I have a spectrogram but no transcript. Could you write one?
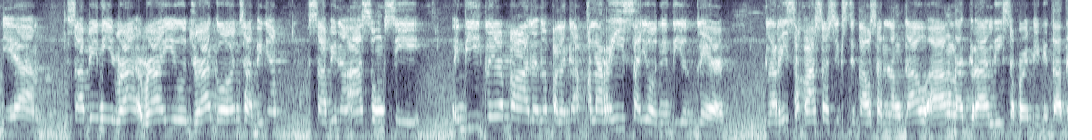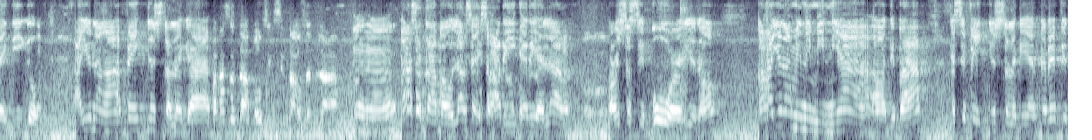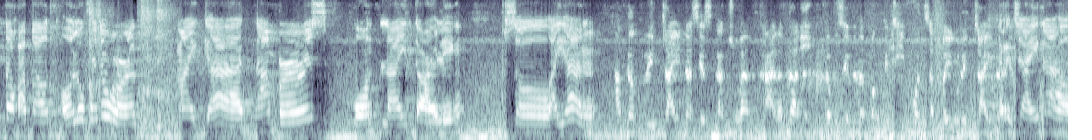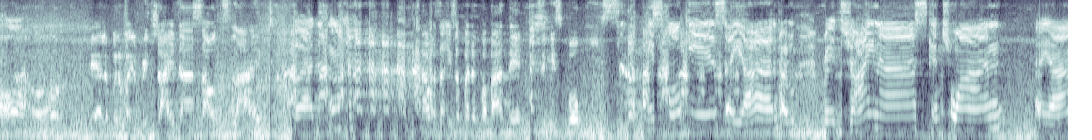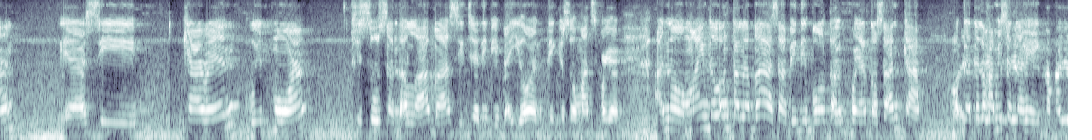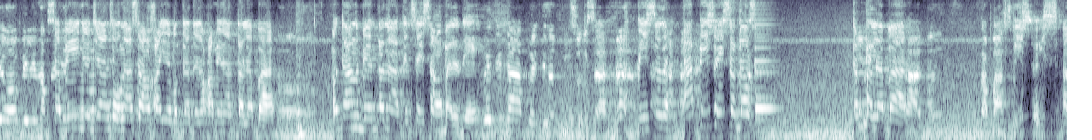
Yeah. Sabi ni Ra- Ryu Dragon, sabi niya, sabi ng asong si, hindi Claire ang pangalan ng palaga, Clarissa yon hindi yun Claire. Clarissa kaso 60,000 lang daw ang nag-rally sa birthday ni Tatay Digong. Ayun na nga, fake news talaga. Baka sa Davao, 60,000 lang. Mhm. Baka sa Davao lang, sa isang area lang. Oo. Or sa Cebu, or you know. Baka yun ang minimin niya, oh, di ba? Kasi fake news talaga yan. Pero if you talk about all over the world, my God, numbers won't lie, darling. So, ayan. Hanggang Regina, Saskatchewan, Canada, nagkakaroon sila ng pagtitipon sa may Regina. Regina, oo. Oo. Kaya alam mo naman yung Regina, sounds like. But, Tapos ang isa pa nagpabate, si Miss Pokies. Miss Cookies, ayan, from Regina, Saskatchewan, ayan. Yeah, si Karen Whitmore, si Susan Alaba, si Genevieve Ayon. Thank you so much for your, ano, mine daw ang talaba, sabi ni Bolt Alfuerto, saan ka? Magdadala kami sa lahig. Na kayo, bili na kayo. Sabihin nyo dyan, kung nasaan kayo, magdadala kami ng talaba. Magkano benta natin sa isang balde? Pwede na, pwede na piso isa. Piso, ah, piso isa daw sa talaba. Tabas? Piso isa.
